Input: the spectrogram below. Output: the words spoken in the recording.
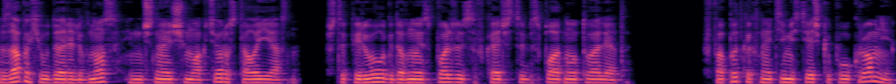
Запахи ударили в нос, и начинающему актеру стало ясно, что переулок давно используется в качестве бесплатного туалета. В попытках найти местечко поукромнее,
